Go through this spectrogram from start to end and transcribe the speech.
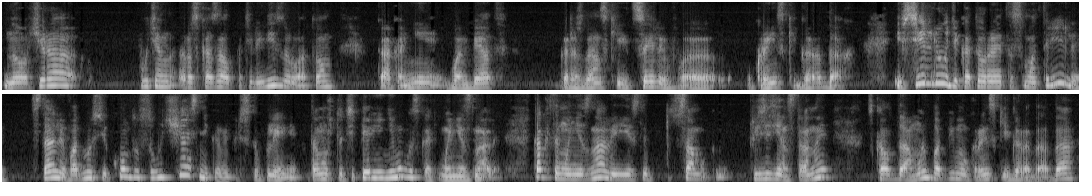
Но вчера Путин рассказал по телевизору о том, как они бомбят гражданские цели в э, украинских городах. И все люди, которые это смотрели, стали в одну секунду соучастниками преступления, потому что теперь я не могу сказать, мы не знали. Как это мы не знали, если сам президент страны сказал, да, мы бомбим украинские города, да,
